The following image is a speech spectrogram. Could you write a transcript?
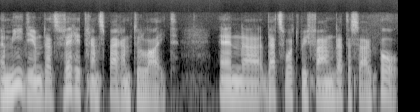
a medium that's very transparent to light. And uh, that's what we found at the South Pole.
